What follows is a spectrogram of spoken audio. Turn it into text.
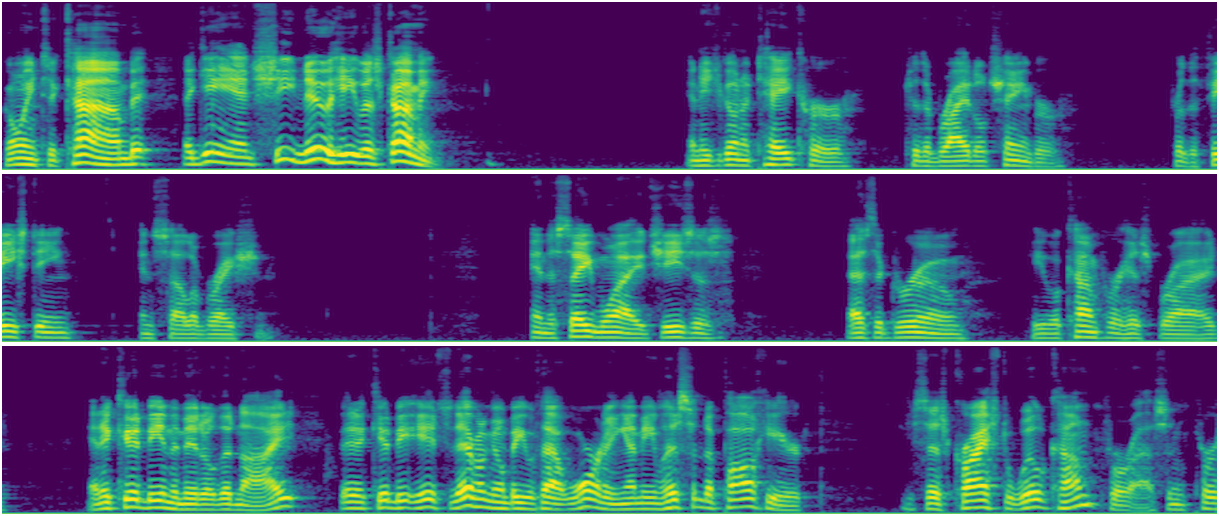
going to come, but again, she knew he was coming. And he's going to take her to the bridal chamber for the feasting and celebration. In the same way, Jesus, as the groom, he will come for his bride and it could be in the middle of the night, but it could be, it's definitely going to be without warning. I mean, listen to Paul here. He says Christ will come for us in 1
